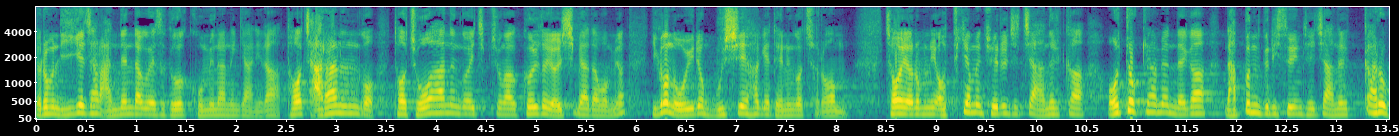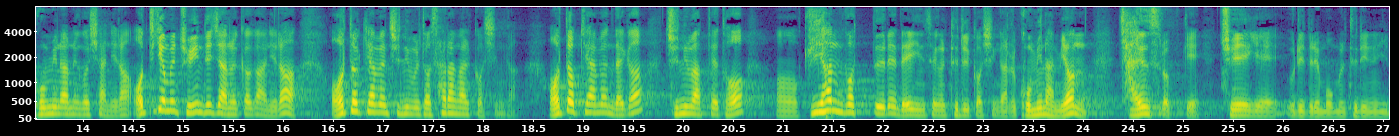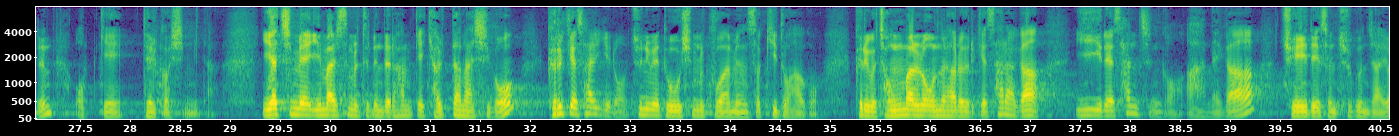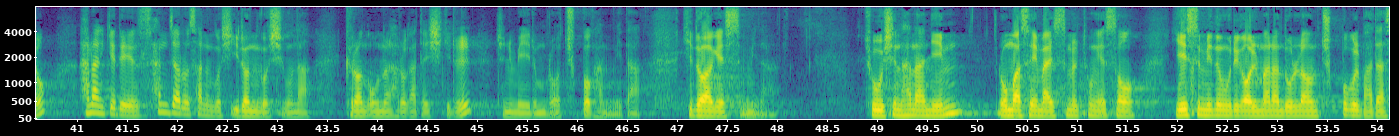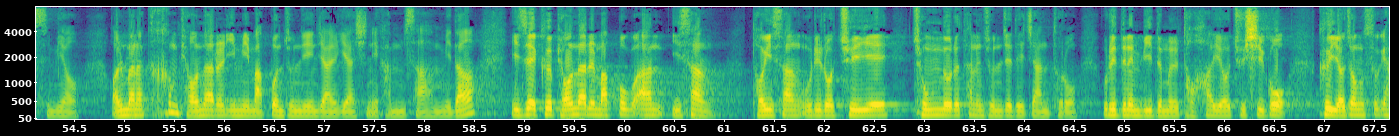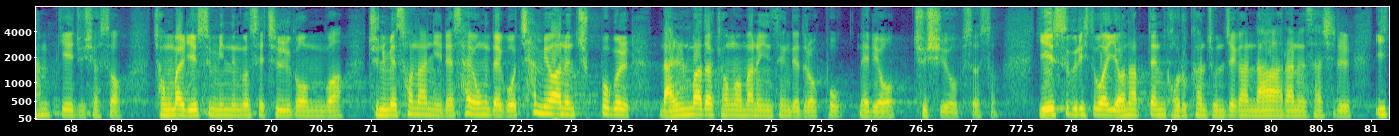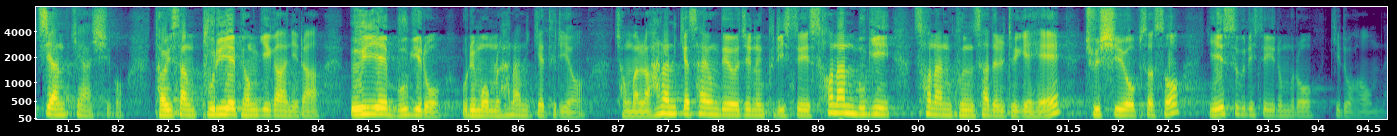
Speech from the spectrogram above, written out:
여러분 이게 잘 안 된다고 해서 그거 고민하는 게 아니라 더 잘하는 거, 더 좋아하는 거에 집중하고 그걸 더 열심히 하다 보면 이건 오히려 무시하게 되는 것처럼 저와 여러분이 어떻게 하면 죄를 짓지 않을까, 어떻게 하면 내가 나쁜 그리스도인 되지 않을까로 고민하는 것이 아니라 어떻게 하면 죄인 되지 않을까가 아니라 어떻게 하면 주님을 더 사랑할 것인가, 어떻게 하면 내가 주님 앞에 더 어, 귀한 것들에 내 인생을 드릴 것인가를 고민하면 자연스럽게 죄에게 우리들의 몸을 드리는 일은 없게 될 것입니다. 이 아침에 이 말씀을 들은 대로 함께 결단하시고 그렇게 살기로 주님의 도우심을 구하면서 기도하고 그리고 정말로 오늘 하루 그렇게 살아가 이 일의 산 증거 아 내가 죄에 대해서는 죽은 자요 하나님께 대해서 산 자로 사는 것이 이런 것이구나 그런 오늘 하루가 되시기를 주님의 이름으로 축복합니다. 기도하겠습니다. 좋으신 하나님 로마서의 말씀을 통해서 예수 믿은 우리가 얼마나 놀라운 축복을 받았으며 얼마나 큰 변화를 이미 맛본 존재인지 알게 하시니 감사합니다. 이제 그 변화를 맛보고 한 이상 더 이상 우리로 죄의 종노릇하는 존재 되지 않도록 우리들의 믿음을 더하여 주시고 그 여정 속에 함께 해 주셔서 정말 예수 믿는 것의 즐거움과 주님의 선한 일에 사용되고 참여하는 축복을 날마다 경험하는 인생 되도록 복 내려 주시옵소서. 예수 그리스도와 연합된 거룩한 존재가 나라는 사실을 잊지 않게 하시고 더 이상 불의의 병기가 아니라 의의 무기로 우리 몸을 하나님께 드려 정말로 하나님께 사용되어지는 그리스도의 선한 무기, 선한 군사들 되게 해 주시옵소서 예수 그리스도의 이름으로 기도하옵나이다.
